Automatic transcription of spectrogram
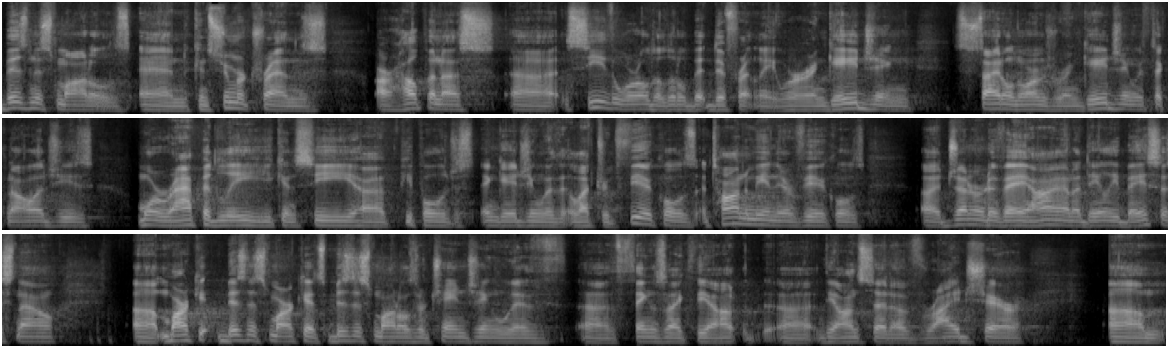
business models and consumer trends are helping us uh, see the world a little bit differently. We're engaging societal norms, we're engaging with technologies more rapidly. You can see uh, people just engaging with electric vehicles, autonomy in their vehicles, uh, generative AI on a daily basis now. Uh, market, business markets, business models are changing with uh, things like the, uh, the onset of rideshare. Um,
